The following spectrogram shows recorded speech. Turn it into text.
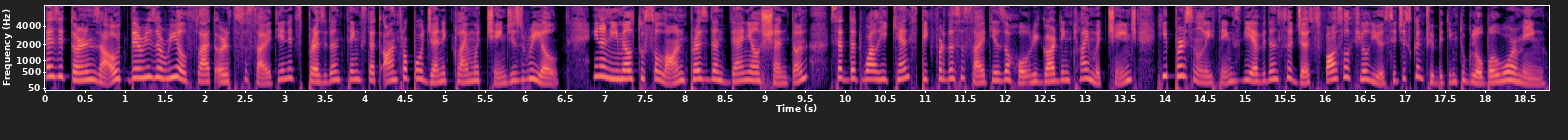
As it turns out, there is a real Flat Earth Society, and its president thinks that anthropogenic climate change is real. In an email to Salon, President Daniel Shenton said that while he can't speak for the society as a whole regarding climate change, he personally thinks the evidence suggests fossil fuel usage is contributing to global warming.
